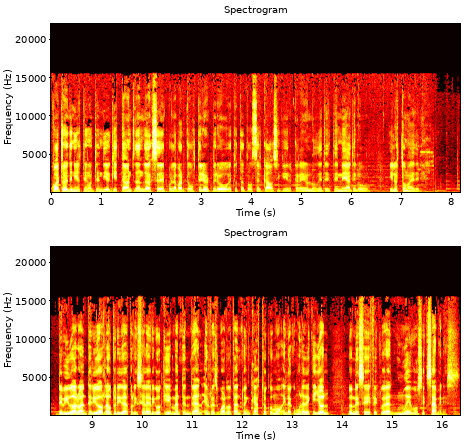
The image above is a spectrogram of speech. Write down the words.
cuatro detenidos, tengo entendido, que estaban tratando de acceder por la parte posterior, pero esto está todo cercado, así que el carabinero los detecta inmediato y, y los toma detenidos. Debido a lo anterior, la autoridad policial agregó que mantendrán el resguardo tanto en Castro como en la comuna de Quellón, donde se efectuarán nuevos exámenes.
